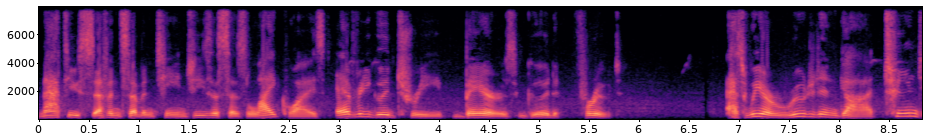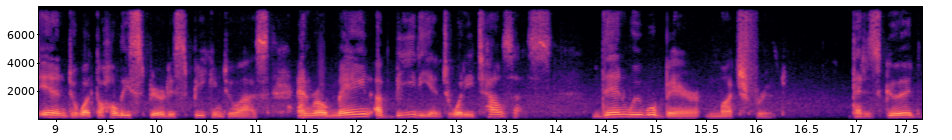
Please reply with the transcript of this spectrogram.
Matthew 7 17, Jesus says, Likewise, every good tree bears good fruit. As we are rooted in God, tuned in to what the Holy Spirit is speaking to us, and remain obedient to what He tells us, then we will bear much fruit that is good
